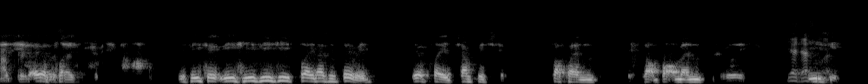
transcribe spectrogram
absolute He'll quality. If he, keep- if he, if he keeps playing as he's doing, he'll play Championship, top end, not bottom end, really Yeah, definitely. easy,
